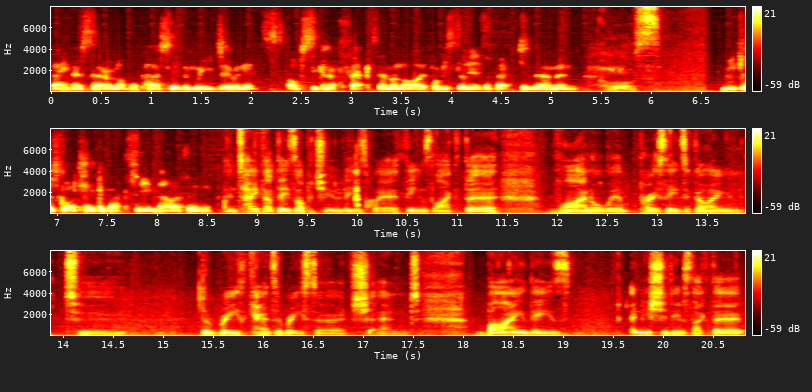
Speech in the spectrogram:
they know Sarah a lot more personally than we do, and it's obviously going to affect them a lot. It probably still is affecting them, and Of course. We've just got to take a back seat now. I think. And take up these opportunities where things like the vinyl, where proceeds are going to the re- cancer research and buying these initiatives like the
